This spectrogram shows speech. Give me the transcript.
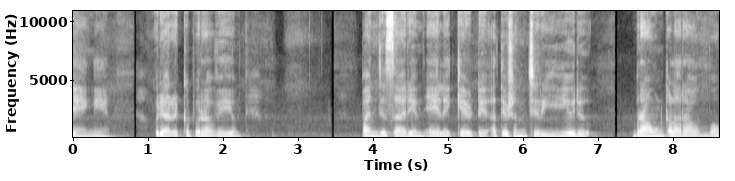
തേങ്ങയും ഒരു അരക്കപ്പ് റവയും പഞ്ചസാരയും ഏലക്കയും ഇട്ട് അത്യാവശ്യം ചെറിയൊരു ബ്രൗൺ കളറാകുമ്പോൾ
